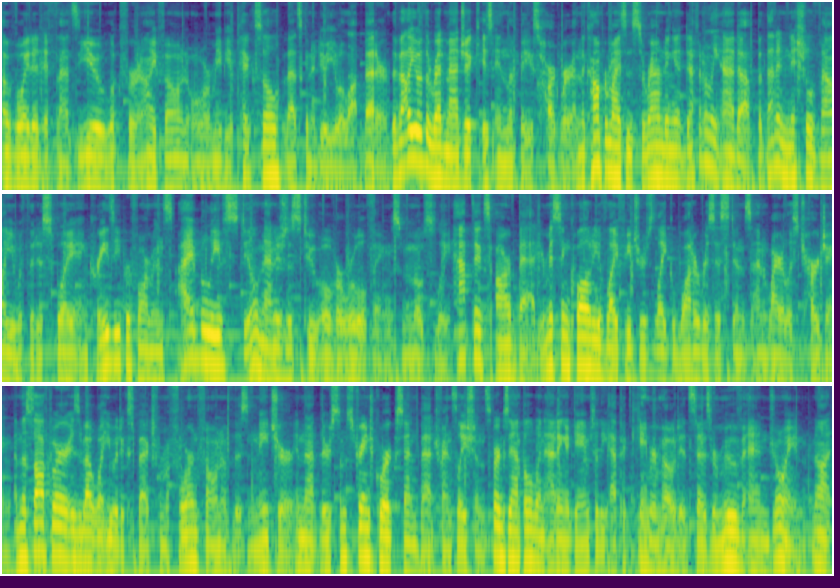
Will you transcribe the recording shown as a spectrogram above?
avoid it if that's you. Look for an iPhone or maybe a Pixel, that's gonna do you a lot better. The value of the Red Magic is in the base hardware, and the compromises surrounding it definitely add up, but that initial value with the display and crazy performance, I believe still manages to overrule things, mostly. Haptics are bad. You're missing quality of life features like water resistance and wireless charging, and the software is about what you would expect from a foreign phone of this nature, in that there's some strange quirks and bad translations. For example, when adding a game to the Epic Gamer mode, it says remove and join, not,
